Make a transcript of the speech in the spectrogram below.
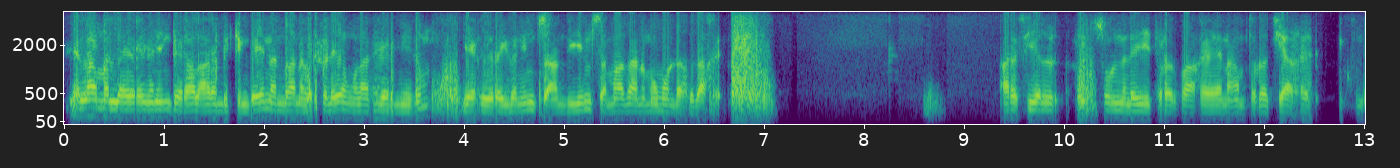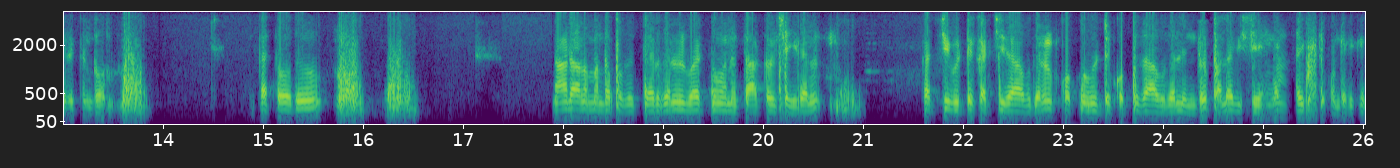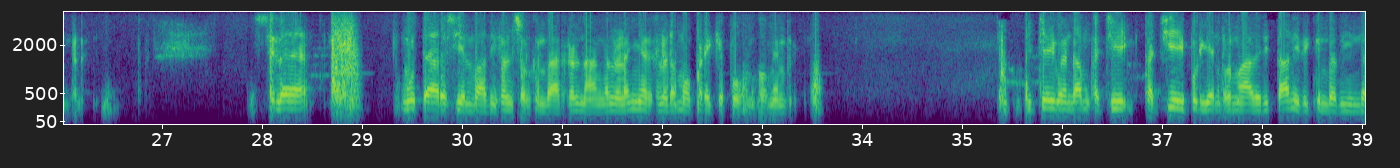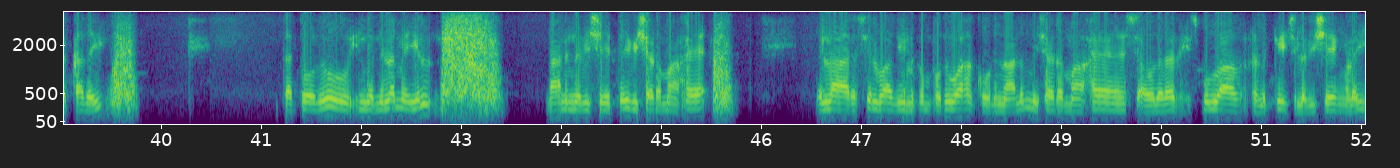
எல்லாம் அல்ல இறைவனின் பெயரால் ஆரம்பிக்கின்றேன். அன்பானவர்களே உங்கள் அனைவர் மீதும் ஏக இறைவனின் சாந்தியும் சமாதானமும் உண்டாவதாக. அரசியல் சூழ்நிலை தொடர்பாக நாம் தொடர்ச்சியாக கொண்டிருக்கின்றோம். தற்போது நாடாளுமன்ற பொதுத் தேர்தல் வேட்புமனு தாக்கல் செய்தல் கட்சி விட்டு கட்சி தாவுதல் கொப்பு விட்டு கொப்பு தாவுதல் என்று பல விஷயங்கள் நடைபெற்றுக் கொண்டிருக்கின்றன. சில மூத்த அரசியல்வாதிகள் சொல்கின்றார்கள் நாங்கள் இளைஞர்களிடம் ஒப்படைக்கப் போகின்றோம் என்று. பிச்சை வேண்டாம் கட்சி கட்சியை புடி என்ற மாதிரி தான் இருக்கின்றது இந்த கதை. தற்போது இந்த நிலைமையில் நான் இந்த விஷயத்தை விசேடமாக எல்லா அரசியல்வாதிகளுக்கும் பொதுவாக கூறினாலும் விசேடமாக சகோதரர் ஹிஸ்புல்லா அவர்களுக்கு சில விஷயங்களை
